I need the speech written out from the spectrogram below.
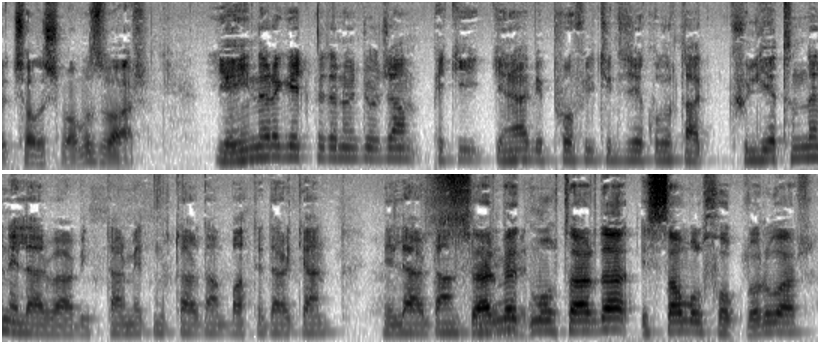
e, çalışmamız var. Yayınlara geçmeden önce hocam peki genel bir profil çizecek olursak külliyatında neler var? Sermet Muhtar'dan bahsederken nelerden Sermet Muhtar'da İstanbul folkloru var.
